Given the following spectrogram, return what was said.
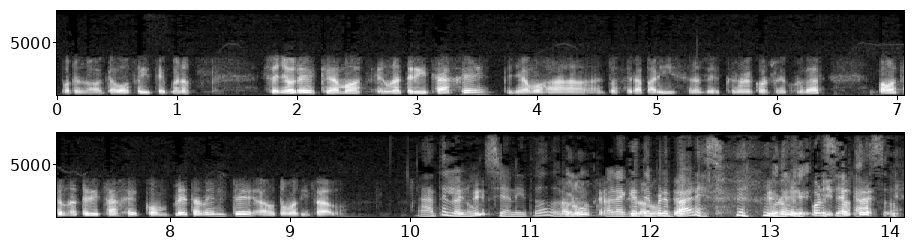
por los altavoces, dice, bueno, señores, que vamos a hacer un aterrizaje, que llegamos a, entonces a París, no sé, creo recor- recordar, vamos a hacer un aterrizaje completamente automatizado. Ah, te lo Sí, sí. anuncian y todo. Anuncian, para que te anuncian. prepares. Bueno, que- Por si entonces, acaso.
